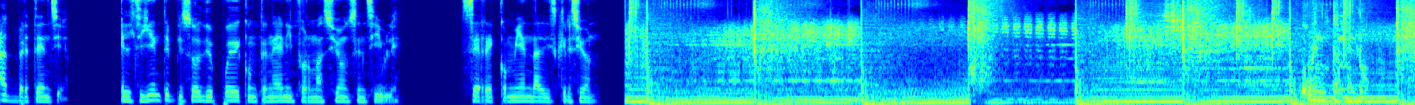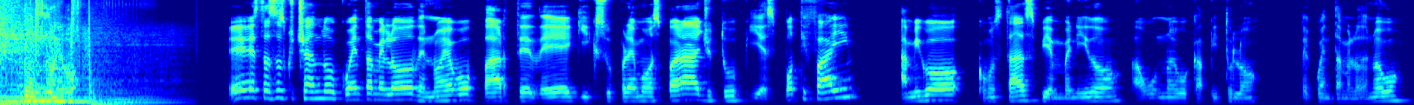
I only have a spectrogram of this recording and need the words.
Advertencia. El siguiente episodio puede contener información sensible. Se recomienda discreción. Cuéntamelo de nuevo. Eh, estás escuchando Cuéntamelo de nuevo, parte de Geek Supremos para YouTube y Spotify. Amigo, ¿cómo estás? Bienvenido a un nuevo capítulo de Cuéntamelo de nuevo.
